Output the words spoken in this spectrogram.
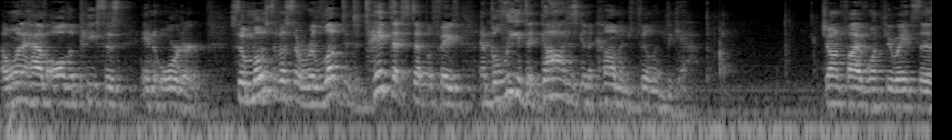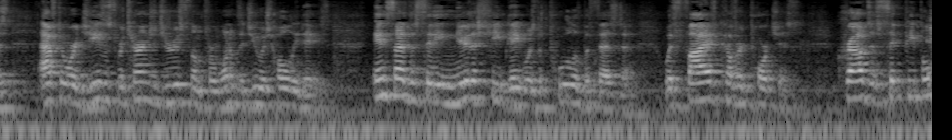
I want to have all the pieces in order. So most of us are reluctant to take that step of faith and believe that God is going to come and fill in the gap. John 5, 1 through 8 says, Afterward, Jesus returned to Jerusalem for one of the Jewish holy days. Inside the city, near the sheep gate, was the pool of Bethesda, with five covered porches. Crowds of sick people,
